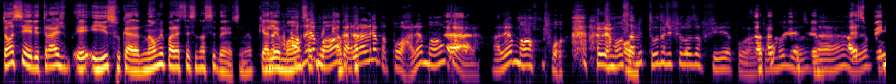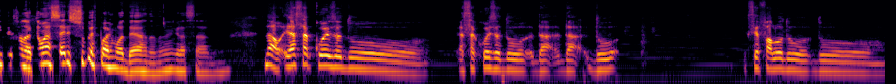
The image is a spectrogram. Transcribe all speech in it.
Então, assim, ele traz. E isso, cara, não me parece ter sido um acidente, né? Porque alemão. Não, alemão, cara. Era alemão. Porra, alemão, é. cara. Alemão, porra. Alemão sabe tudo de filosofia, porra. Exatamente. É, parece alemão. bem impressionante. Então, é uma série super pós-moderna, né? Engraçado. Né? Não, essa coisa do. Essa coisa do. Da, da, do que você falou do, do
